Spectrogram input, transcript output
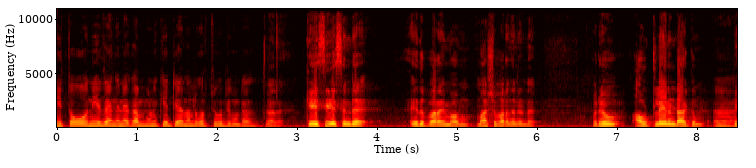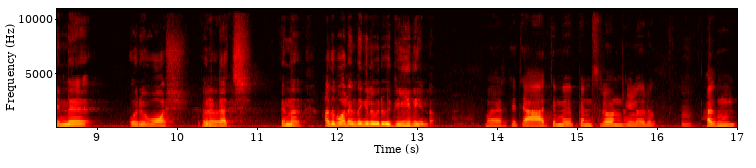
ഈ തോന്നിയത് എങ്ങനെയാണ് കമ്മ്യൂണിക്കേറ്റ് ചെയ്യാന്നുള്ള കുറച്ച് ബുദ്ധിമുട്ടാണ് അതെ. കെ സി എസിന്റെ ഇത് പറയുമ്പോൾ മാഷ് പറഞ്ഞിട്ടുണ്ട്. ഒരു ഔട്ട്ലൈൻ ഉണ്ടാക്കും പിന്നെ ഒരു വാഷ് ഒരു ടച്ച് എന്ന്. അതുപോലെ എന്തെങ്കിലും ഒരു രീതി ഉണ്ടോ ആദ്യം ആദ്യമേ പെൻസിൽ കൊണ്ടുള്ള ഒരു അതും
